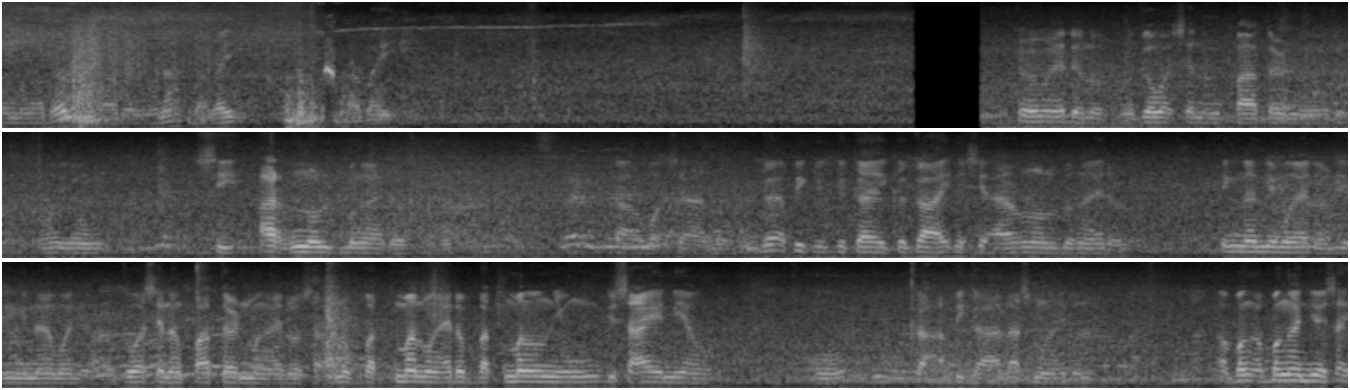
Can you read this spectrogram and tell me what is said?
Mga idol. Babay muna. Babay. Babay. Ito mga idol, oh, nagawa siya ng pattern mga idol. Oh, yung si Arnold mga idol. Oh, Kawa siya ano. Gabi kagay kagay ni si Arnold mga idol. Tingnan niyo mga idol yung ginawa niya. Nagawa siya ng pattern mga idol sa ano Batman mga idol. Batman yung design niya. Oh, oh grabe kalas mga idol. Abang-abangan niyo sa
